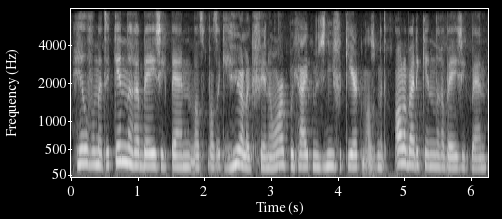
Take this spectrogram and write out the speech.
heel veel met de kinderen bezig ben. Wat, wat ik heerlijk vind hoor. Ik begrijp me dus niet verkeerd, maar als ik met allebei de kinderen bezig ben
